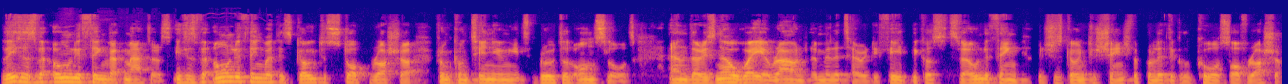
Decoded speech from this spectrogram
This is the only thing that matters. It is the only thing that is going to stop Russia from continuing its brutal onslaughts. And there is no way around a military defeat because it's the only thing which is going to change the political course of Russia.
